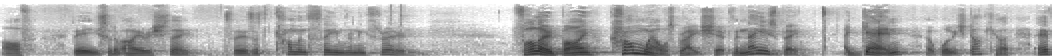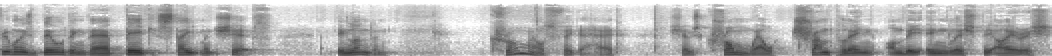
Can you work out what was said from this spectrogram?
of the sort of Irish Sea. So there's a common theme running through. Followed by Cromwell's great ship, the Naseby, again at Woolwich Dockyard. Everyone is building their big statement ships in London. Cromwell's figurehead shows Cromwell trampling on the English, the Irish,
